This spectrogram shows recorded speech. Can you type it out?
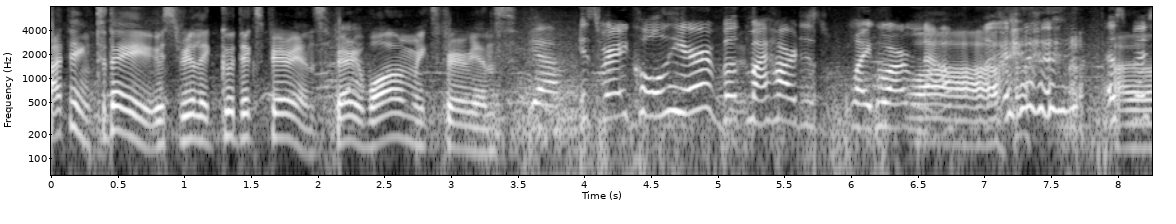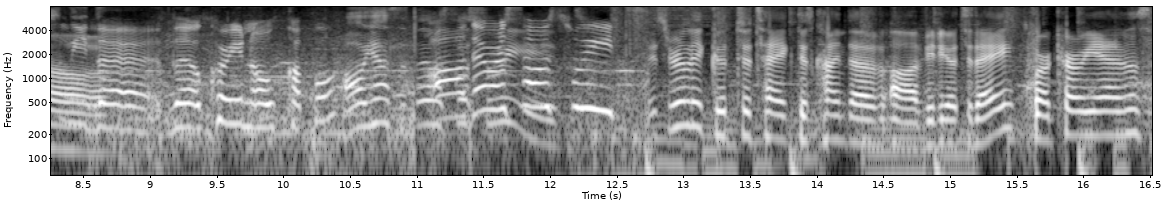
I think today is really good experience, very warm experience. Yeah. It's very cold here, but my heart is like warm Wow. now. Especially I know. the the Korean old couple. Oh yes, that was Oh, so they were so sweet. It's really good to take this kind of uh, video today for Koreans,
